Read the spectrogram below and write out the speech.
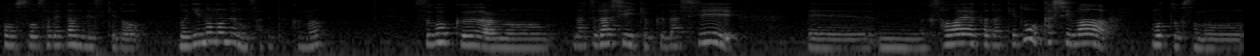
放送されたんですけど乃木ののでもされたかな？すごくあの夏らしい曲だし、えーうん、なんか爽やかだけど歌詞はもっとその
